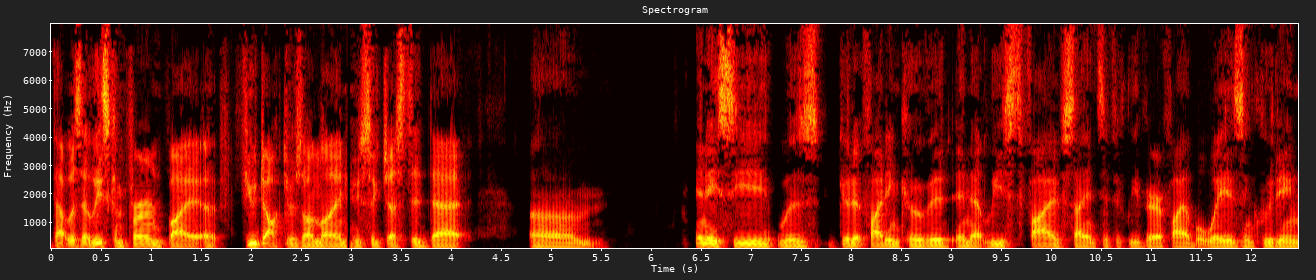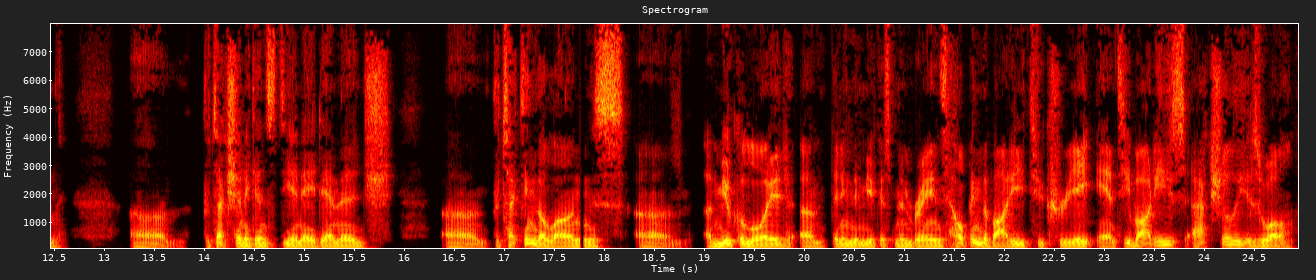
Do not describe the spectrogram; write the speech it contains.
that was at least confirmed by a few doctors online who suggested that um, NAC was good at fighting COVID in at least five scientifically verifiable ways, including um, protection against DNA damage, um, protecting the lungs, um, a mucoid, um, thinning the mucous membranes, helping the body to create antibodies actually as well,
